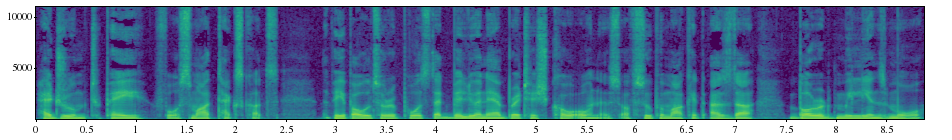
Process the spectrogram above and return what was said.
headroom to pay for smart tax cuts. The paper also reports that billionaire British co-owners of supermarket Asda borrowed millions more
